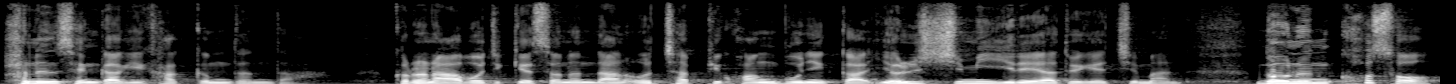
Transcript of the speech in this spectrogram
하는 생각이 가끔 든다. 그러나 아버지께서는 난 어차피 광부니까 열심히 일해야 되겠지만 너는 커서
